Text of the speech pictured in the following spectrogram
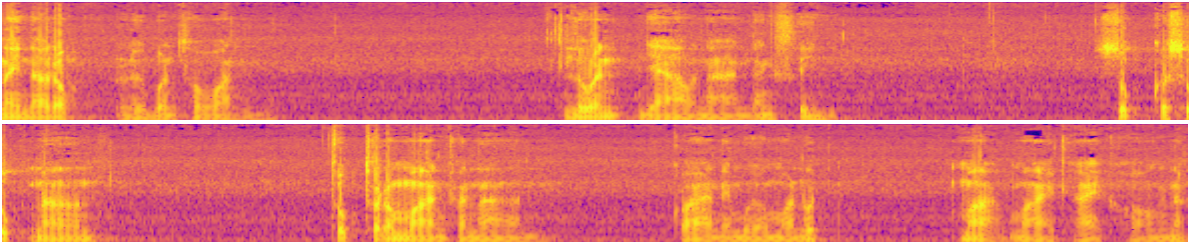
ในนรกหรือบนสวรรค์ล้วนยาวนานทั้งสิ้น สุขก็สุขนาน ทุกทรมานก็นาน กว่าในเมืองมนุษย์มากมายกายของนัก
